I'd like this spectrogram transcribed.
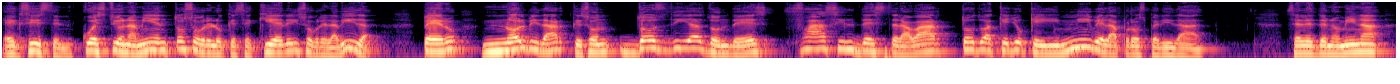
Existen cuestionamientos sobre lo que se quiere y sobre la vida, pero no olvidar que son dos días donde es fácil destrabar todo aquello que inhibe la prosperidad. Se les denomina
